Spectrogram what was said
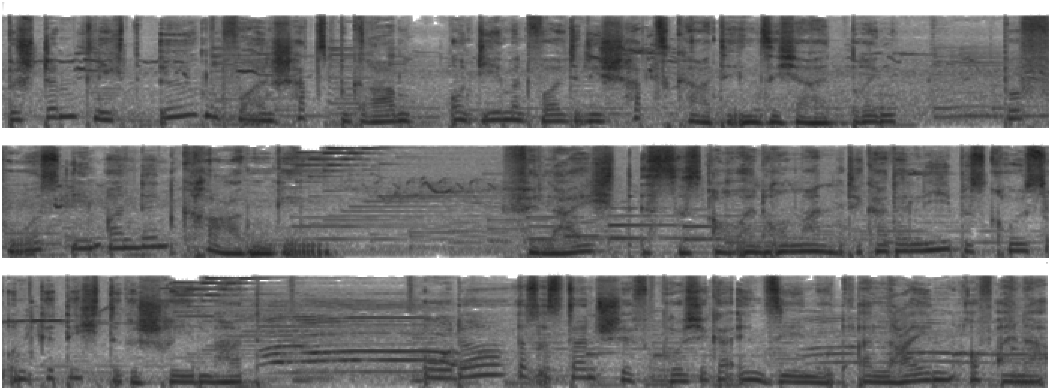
Bestimmt liegt irgendwo ein Schatz begraben und jemand wollte die Schatzkarte in Sicherheit bringen, bevor es ihm an den Kragen ging. Vielleicht ist es auch ein Romantiker, der Liebesgrüße und Gedichte geschrieben hat. Oder es ist ein Schiffbrüchiger in Seenot allein auf einer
